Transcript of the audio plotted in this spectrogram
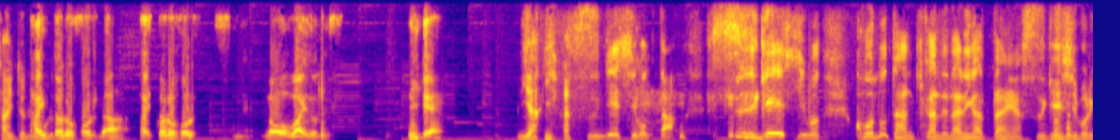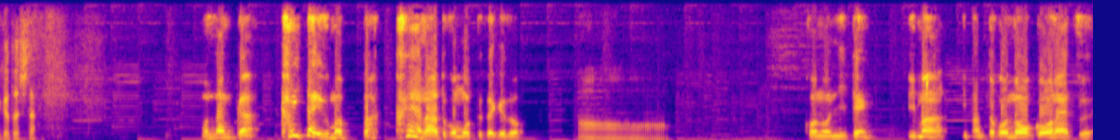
タイトルタイトルホルダー、タイトルホルダーですね、のワイドです。2点。いやいや、すげえ絞った。すげえ絞っこの短期間で何があったんや。すげえ絞り方した。もうなんか、買いたい馬ばっかやなとか思ってたけど、ああ。この2点、今、今んとこ濃厚なやつ。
